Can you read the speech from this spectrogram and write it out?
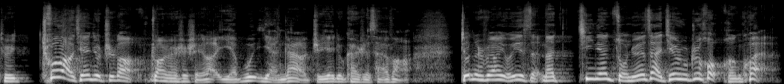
就是抽到签就知道状元是谁了，也不掩盖了，直接就开始采访了，真的是非常有意思。那今年总决赛结束之后，很快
